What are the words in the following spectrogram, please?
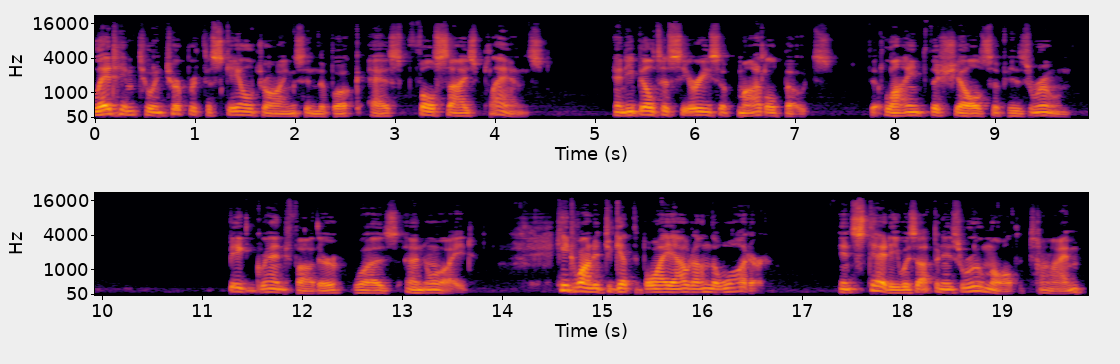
led him to interpret the scale drawings in the book as full size plans, and he built a series of model boats that lined the shelves of his room. Big grandfather was annoyed. He'd wanted to get the boy out on the water. Instead, he was up in his room all the time,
